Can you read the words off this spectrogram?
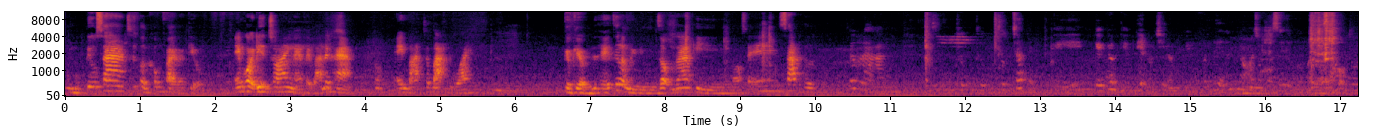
mục tiêu xa chứ còn không phải là kiểu em gọi điện cho anh là em phải bán được hàng. Không em bán cho bạn của anh. Kiểu kiểu như thế tức là mình nhìn rộng ra thì nó sẽ sát hơn. Tức là thực chất ấy, cái cái việc kiếm tiền nó chỉ là một cái vấn đề rất nhỏ trong cái xây dựng của quan hệ xã hội thôi.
